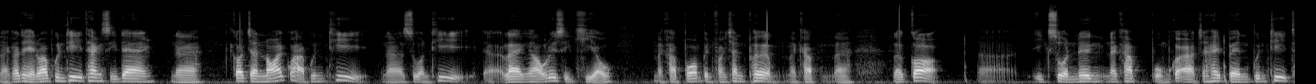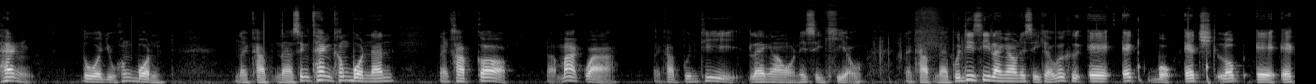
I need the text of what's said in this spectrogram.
นะก็จะเห็นว่าพื้นที่แท่งสีแดงนะก็จะน้อยกว่าพื้นที่นะส่วนที่แรงเงาด้วยสีเขียวนะครับเพราะว่าเป็นฟังก์ชันเพิ่มนะครับนะแล้วก็อีกส่วนหนึ่งนะครับ ผมก็อาจจะให้เป็นพื้นที่แท่ง ตัวอยู่ข้างบนนะครับนะซึ่งแท่งข้างบนนั้นนะครับก็มากกว่านะครับพื้นที่แรงเงาในสีเขียวนะครับนะพื้นที่ที่แรงเงาในสีเขียวก็คือ ax บวก h ลบ ax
